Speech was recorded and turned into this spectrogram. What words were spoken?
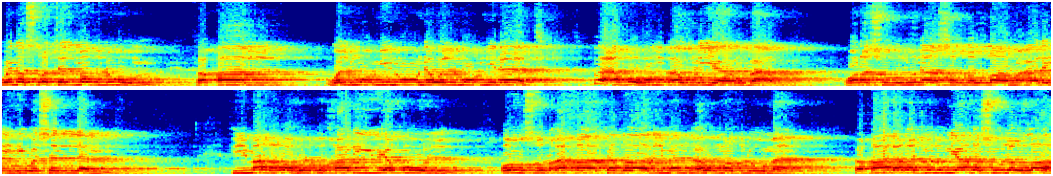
ونصرة المظلوم فقال والمؤمنون والمؤمنات بعضهم أولياء بعض ورسولنا صلى الله عليه وسلم. فيما رواه البخاري يقول انصر أخاك ظالما أو مظلوما. فقال رجل يا رسول الله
